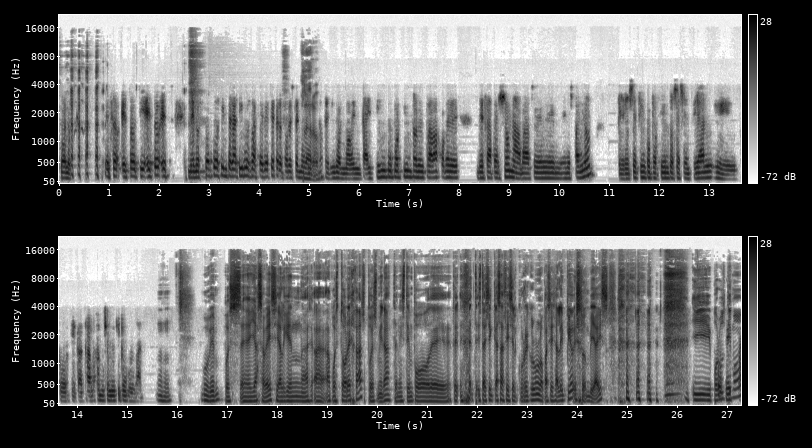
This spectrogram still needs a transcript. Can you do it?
bueno, eso, eso sí, eso es de los pocos imperativos va a ser ese, pero por este motivo. Claro. ¿no? Te digo, el 95% del trabajo de, de, esa persona va a ser en, español, pero ese 5% es esencial eh, porque trabajamos en un equipo global. Uh muy bien, pues eh, ya sabéis, si alguien ha, puesto orejas, pues mira, tenéis tiempo de... estáis en casa, hacéis el currículum, lo paséis a limpio y se lo enviáis. y por pues último...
